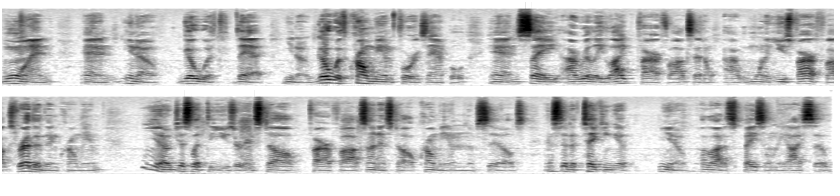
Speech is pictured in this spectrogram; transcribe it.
one and you know go with that. You know go with chromium for example and say i really like firefox. I don't i want to use firefox rather than chromium. You know just let the user install firefox uninstall chromium themselves instead of taking up you know a lot of space on the iso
